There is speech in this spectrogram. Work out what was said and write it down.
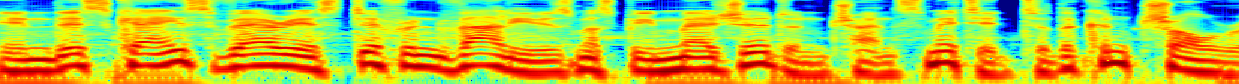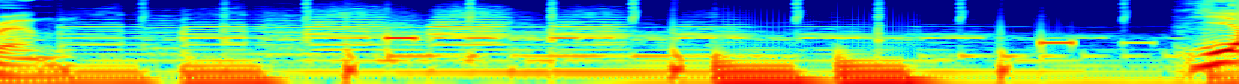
In this case, various different values must be measured and transmitted to the control room. The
